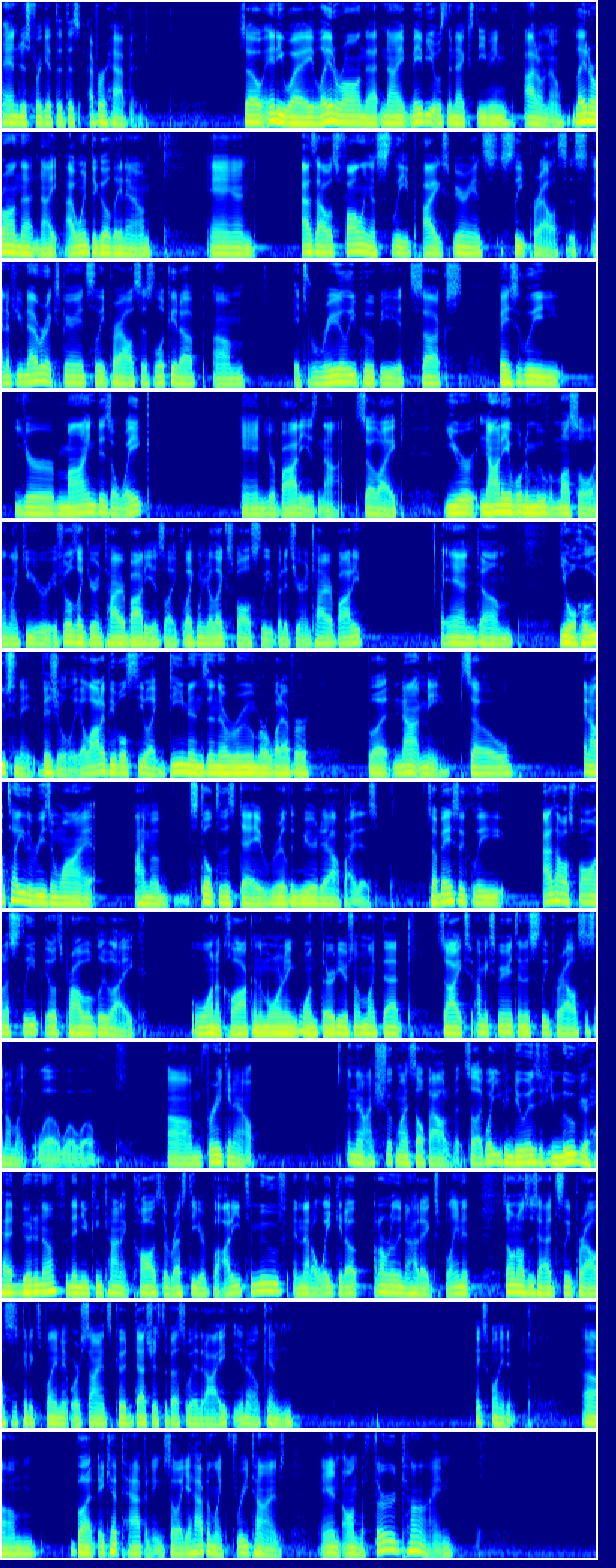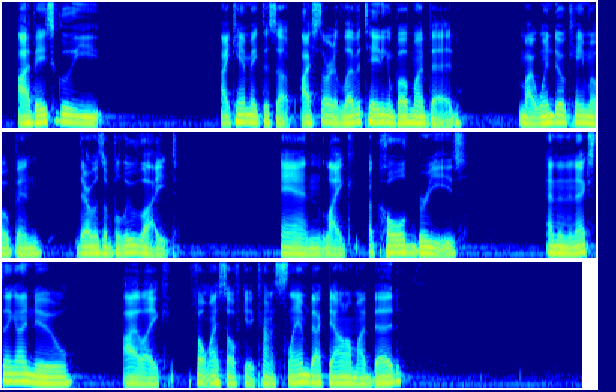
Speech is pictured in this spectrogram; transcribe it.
and just forget that this ever happened. So, anyway, later on that night, maybe it was the next evening, I don't know. Later on that night, I went to go lay down, and as I was falling asleep, I experienced sleep paralysis. And if you've never experienced sleep paralysis, look it up. Um, it's really poopy. It sucks. Basically, your mind is awake and your body is not. So like you're not able to move a muscle and like you it feels like your entire body is like like when your legs fall asleep, but it's your entire body. And um you will hallucinate visually. A lot of people see like demons in their room or whatever, but not me. So and I'll tell you the reason why I'm a, still to this day really weirded out by this. So basically, as I was falling asleep, it was probably like one o'clock in the morning, 1.30 or something like that. So I I'm experiencing this sleep paralysis, and I'm like, whoa, whoa, whoa, um, freaking out. And then I shook myself out of it. So like, what you can do is if you move your head good enough, then you can kind of cause the rest of your body to move, and that'll wake it up. I don't really know how to explain it someone else who's had sleep paralysis could explain it or science could. That's just the best way that I, you know, can explain it. Um, but it kept happening. So like it happened like three times. And on the third time, I basically I can't make this up. I started levitating above my bed. My window came open. there was a blue light and like a cold breeze. And then the next thing I knew, I like felt myself get kind of slammed back down on my bed.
